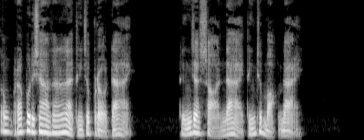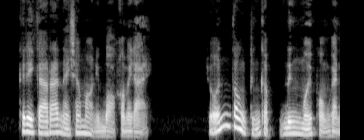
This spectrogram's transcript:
ต้องพระพุทธเจ้าเท่านั้นแหละถึงจะโปรดได้ ถึงจะสอนได้ถึงจะบอกได้คดีการะในช่างหมอนี่บอกก็ไม่ได้ จนต้องถึงกับดึงมวยผมกัน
